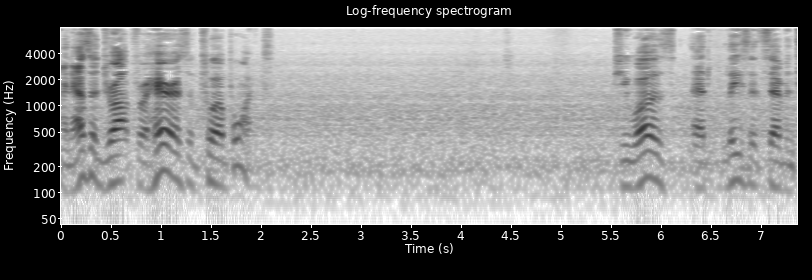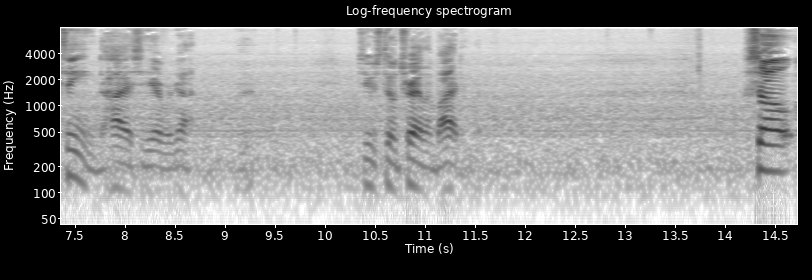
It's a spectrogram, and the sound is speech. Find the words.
And that's a drop for Harris of 12 points. She was at least at 17, the highest she ever got. She was still trailing Biden. So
